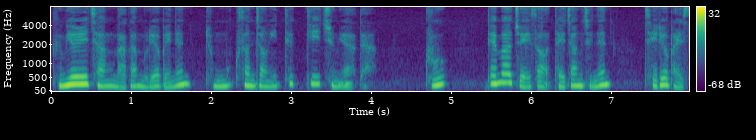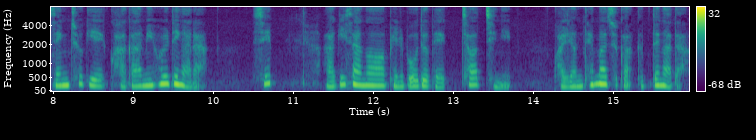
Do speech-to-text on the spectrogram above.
금요일 장 마감 무렵에는 종목 선정이 특히 중요하다. 9. 테마주에서 대장주는 재료 발생 초기에 과감히 홀딩하라. 10. 아기상어 빌보드 100 첫 진입. 관련 테마주가 급등하다.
